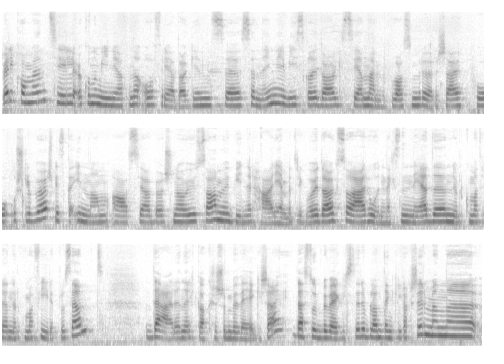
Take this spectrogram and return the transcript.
Velkommen til Økonominyhetene og fredagens eh, sending. Vi skal i dag se nærmere på hva som rører seg på Oslo Børs. Vi skal innom Asiabørsene og USA, men vi begynner her hjemme. Trygve. I dag så er hovedindeksen ned 0,3-0,4 det er en rekke aksjer som beveger seg. Det er store bevegelser blant enkeltaksjer. Men uh,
